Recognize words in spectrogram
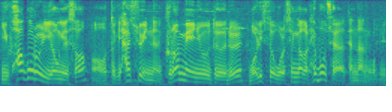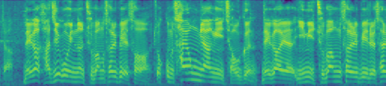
이 화구를 이용해서 어, 떻게 할 수 있는 그런 메뉴들을 머릿속으로 생각을 해보셔야 된다는 겁니다. 내가 가지고 있는 주방 설비 에서 조금 사용량이 적은 내가 이미 주방 설비를 살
